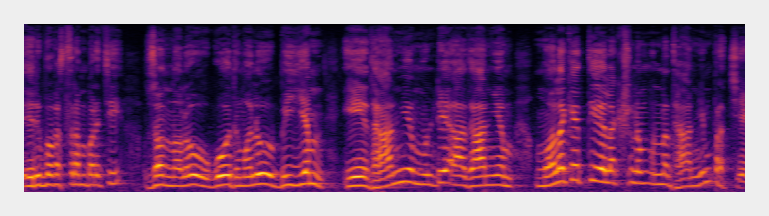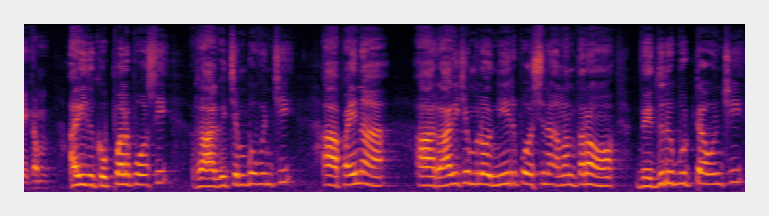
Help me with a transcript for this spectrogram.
ఎరుపు వస్త్రం పరిచి జొన్నలు గోధుమలు బియ్యం ఏ ధాన్యం ఉంటే ఆ ధాన్యం మొలకెత్తే లక్షణం ఉన్న ధాన్యం ప్రత్యేకం. ఐదు కుప్పలు పోసి రాగి చెంపు ఉంచి ఆ పైన ఆ రాగి చెంబులో నీరు పోసిన అనంతరం వెదురు బుట్ట ఉంచి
